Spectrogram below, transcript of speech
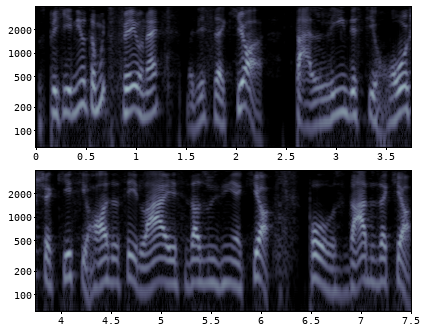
Os pequenininhos tá muito feio, né? Mas esses aqui, ó, Tá lindo esse roxo aqui, esse rosa, sei lá, esses azulzinhos aqui, ó. Pô, os dados aqui, ó.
